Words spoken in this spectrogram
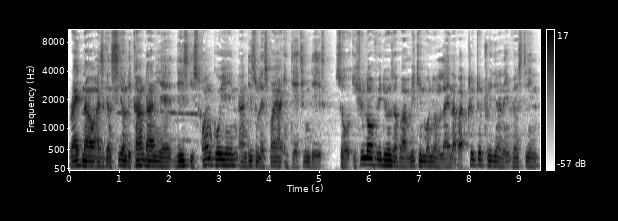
right now as you can see on the countdown here this is ongoing and this will expire in 13 days so if you love videos about making money online about crypto trading and investing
